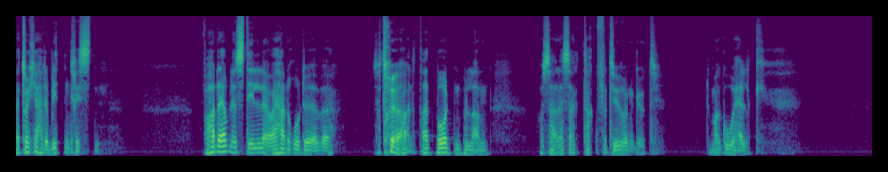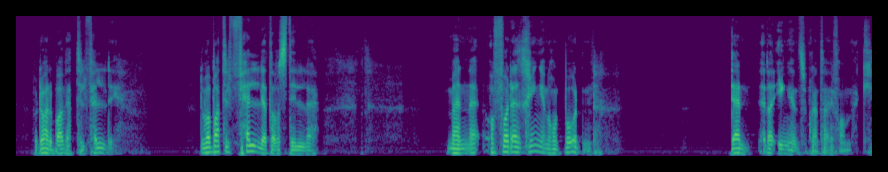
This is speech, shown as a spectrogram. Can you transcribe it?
Jeg tror ikke jeg hadde blitt en kristen. For hadde jeg blitt stille, og jeg hadde rodd over, så tror jeg jeg hadde dratt båten på land, og så hadde jeg sagt takk for turen, Gud. Du må ha god helg. For da hadde det bare vært tilfeldig. Det var bare tilfeldig at det var stille. Men eh, å få den ringen rundt båten, den er det ingen som kan ta ifra meg.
